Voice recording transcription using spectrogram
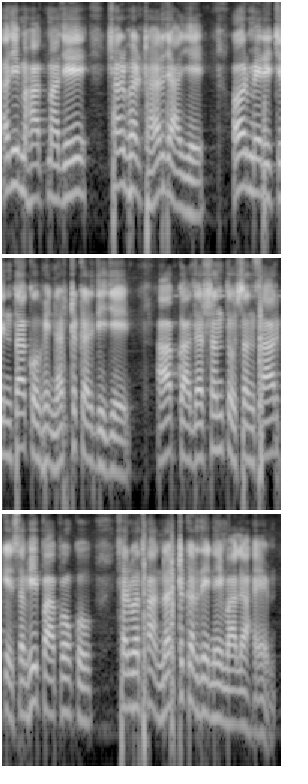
अजी महात्मा जी क्षण भर ठहर जाइए और मेरी चिंता को भी नष्ट कर दीजिए। आपका दर्शन तो संसार के सभी पापों को सर्वथा नष्ट कर देने वाला है।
